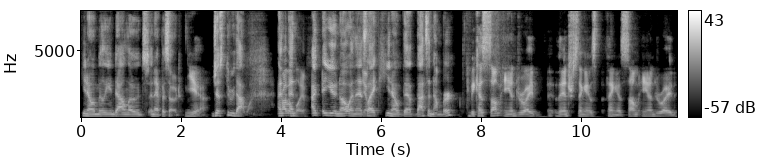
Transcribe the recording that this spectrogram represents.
you know a million downloads an episode yeah just through that one." And, and probably I, you know, and it's Yep. like you know that that's a number. because some android the interesting is thing is some android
